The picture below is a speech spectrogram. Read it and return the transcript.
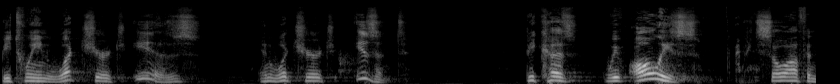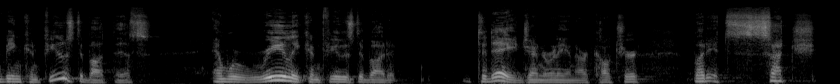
between what church is and what church isn't. Because we've always, I mean, so often been confused about this, and we're really confused about it today, generally in our culture, but it's such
